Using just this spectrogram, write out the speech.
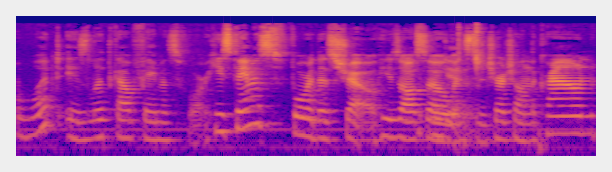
What is Lithgow famous for? He's famous for this show. He's also Yeah. Winston Churchill in The Crown.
